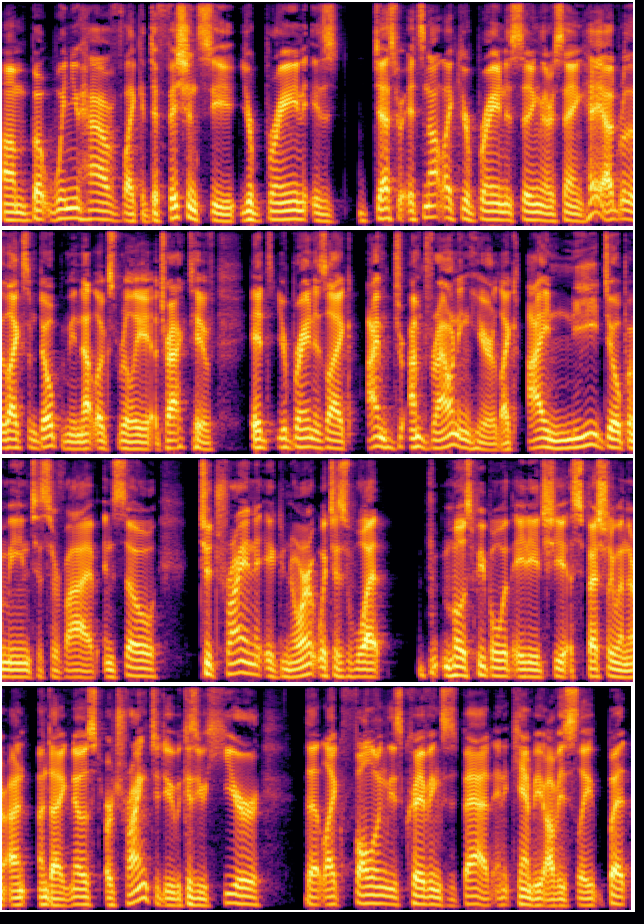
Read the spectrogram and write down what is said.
Um, but when you have like a deficiency, your brain is desperate. It's not like your brain is sitting there saying, "Hey, I'd really like some dopamine. That looks really attractive." It your brain is like, "I'm I'm drowning here. Like I need dopamine to survive." And so to try and ignore it, which is what most people with ADHD, especially when they're un- undiagnosed, are trying to do because you hear that like following these cravings is bad, and it can be obviously, but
